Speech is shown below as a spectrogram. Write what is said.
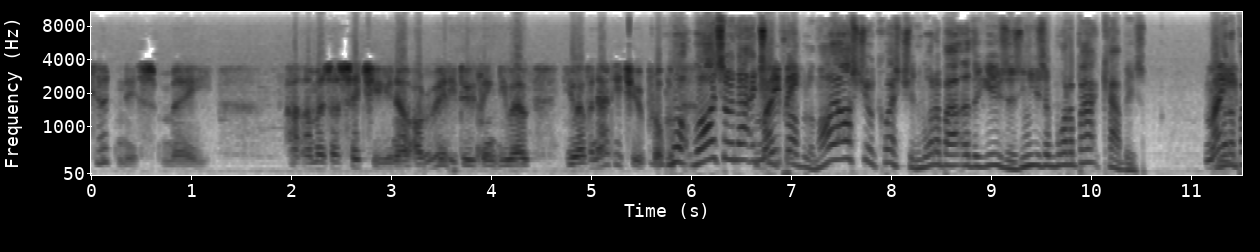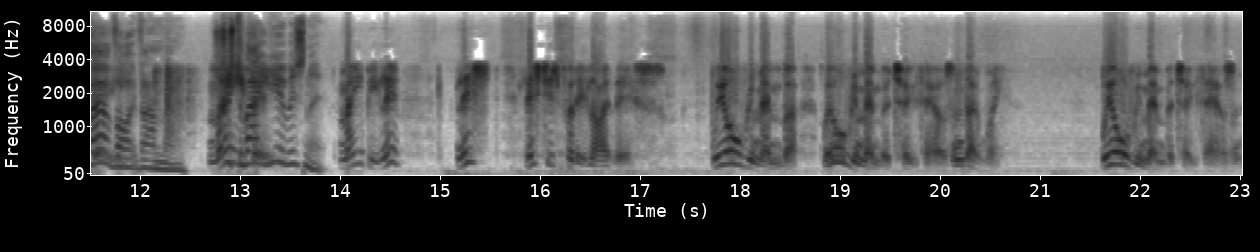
Goodness me. Um, as I said to you, you know, I really do think you have you have an attitude problem. What? Why is there an attitude Maybe- problem? I asked you a question. What about other users? And you said, what about cabbies? Maybe, What about Voight Van Man? It's just about you, isn't it? Maybe let let's let's just put it like this. We all remember we all remember 2000, don't we? We all remember 2000.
